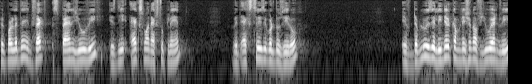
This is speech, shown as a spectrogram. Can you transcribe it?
پھر پڑھ لیتے ہیں ان فیکٹ اسپین یو وی از دی ایکس ون ایکس ٹو پلین ود ایکس تھری از اکول ٹو زیرو ایف ڈبلو از اے لینئر کمبنیشن آف یو اینڈ وی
